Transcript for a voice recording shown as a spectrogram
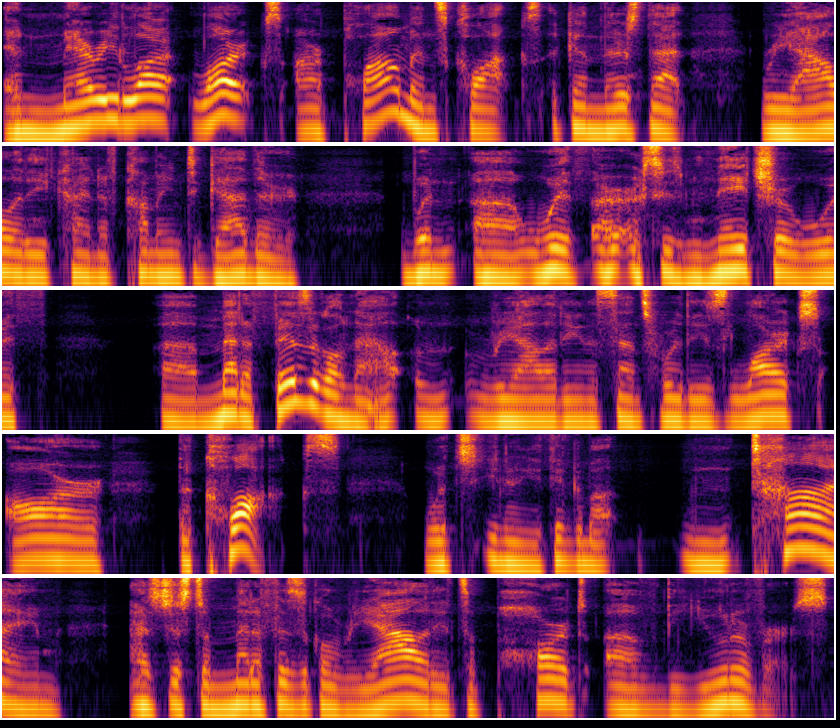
and merry larks are plowmen's clocks, again, there's that reality kind of coming together when uh, with or excuse me nature with uh, metaphysical now reality in a sense where these larks are the clocks which you know you think about time as just a metaphysical reality. It's a part of the universe.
